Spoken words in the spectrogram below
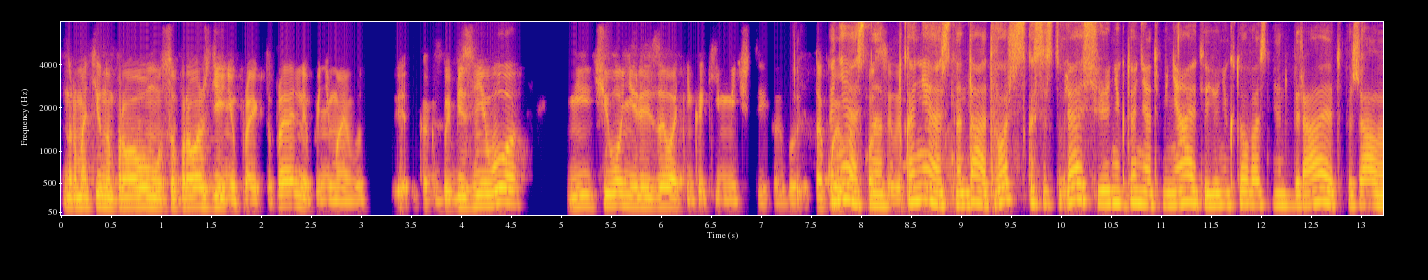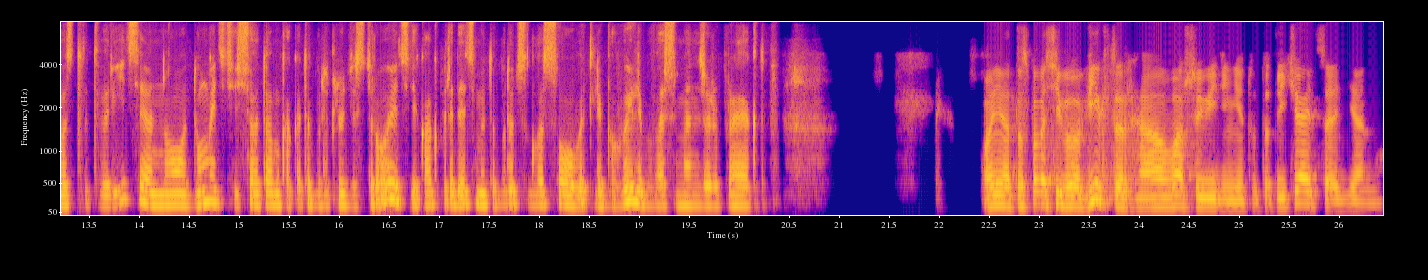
нормативно-правовому сопровождению проекта. Правильно я понимаю? Вот э, как бы без него ничего не реализовать, никакие мечты. Как бы такой Конечно, конечно, да. Творческая составляющая, ее никто не отменяет, ее никто у вас не отбирает. Пожалуйста, творите, но думайте еще о том, как это будут люди строить и как перед этим это будут согласовывать либо вы, либо ваши менеджеры проектов. Понятно, спасибо. Виктор, а ваше видение тут отличается от Дианы?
